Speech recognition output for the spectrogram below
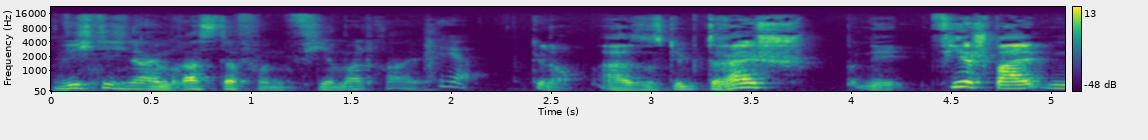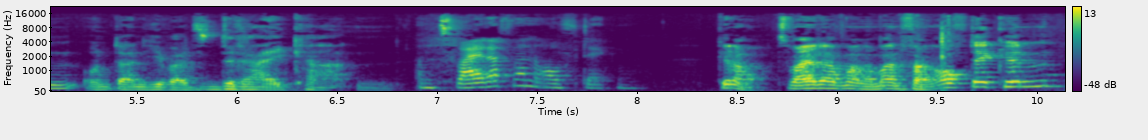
wichtig in einem Raster von 4x3. Ja. Genau. Also es gibt drei, nee, vier Spalten und dann jeweils drei Karten. Und zwei davon aufdecken. Genau. Zwei darf man am Anfang aufdecken.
